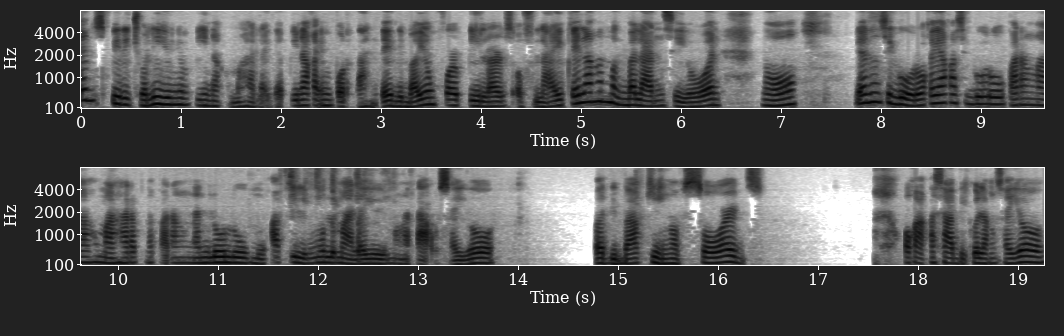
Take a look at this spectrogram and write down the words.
and spiritually yun yung pinakamahalaga pinaka-importante 'di ba yung four pillars of life kailangan magbalanse yun no Ganun siguro. Kaya ka siguro parang uh, humaharap na parang nanlulumo ka. Feeling mo lumalayo yung mga tao sa'yo. O ba King of Swords. O kakasabi ko lang sa'yo.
